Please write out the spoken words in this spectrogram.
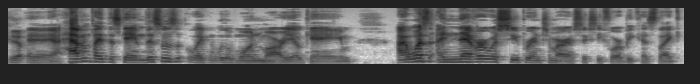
Yep. Yeah, yeah, yeah. Haven't played this game. This was like the one Mario game. I wasn't. I never was super into Mario sixty four because like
